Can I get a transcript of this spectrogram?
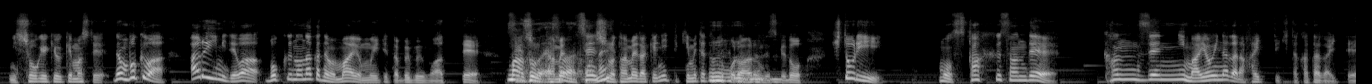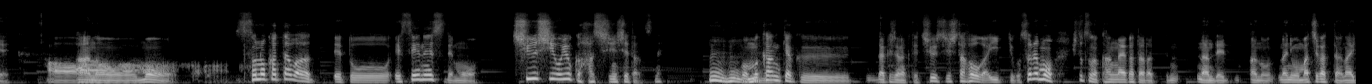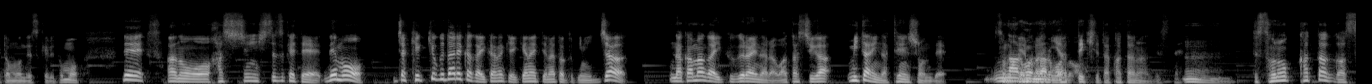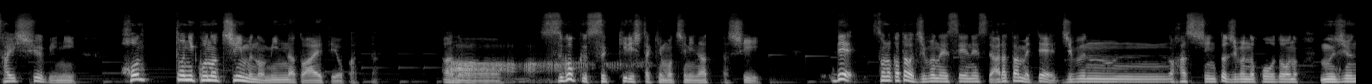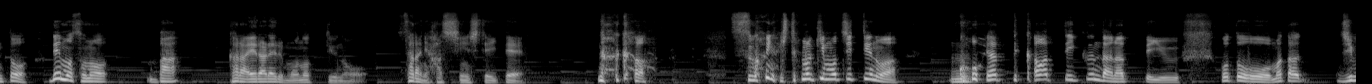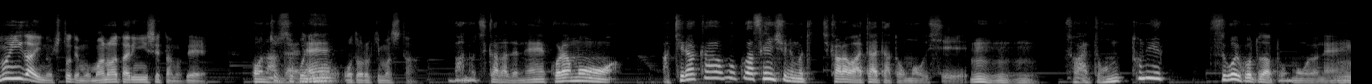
に衝撃を受けまして。でも僕はある意味では僕の中でも前を向いてた部分はあってまあ選手のためね。選手のためだけにって決めてたところはあるんですけど一人もうスタッフさんで完全に迷いながら入ってきた方がいてああのもその方は、えっと、SNS でも中止をよく発信してたんですね。うんうんうん。もう無観客だけじゃなくて中止した方がいいっていうそれも一つの考え方だってなんであの何も間違ってはないと思うんですけれども。であの発信し続けてでもじゃあ結局誰かが行かなきゃいけないってなった時にじゃあ仲間が行くぐらいなら私がみたいなテンションでその現場にやってきてた方なんですね。うん。でその方が最終日に本当にこのチームのみんなと会えてよかった。あのあーすごくすっきりした気持ちになったし、で、その方は自分の SNS で改めて自分の発信と自分の行動の矛盾と、でもその場から得られるものっていうのをさらに発信していて、なんか、すごいな、人の気持ちっていうのはうんこうやって変わっていくんだなっていうことを、また自分以外の人でも目の当たりにしてたので、そうなんちょっとそこにだよねも驚きました。場の力でねこれはもう明らか僕は選手にも力を与えたと思うしうんうんそれは本当にすごいことだと思うよね。うん。う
